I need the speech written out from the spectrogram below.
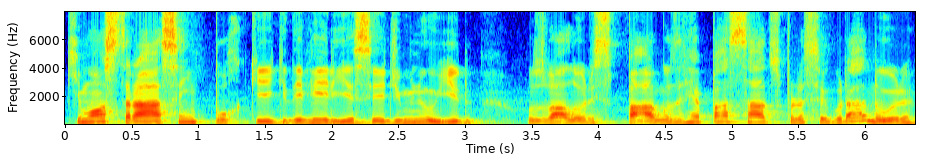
que mostrassem por que, que deveria ser diminuído os valores pagos e repassados para a seguradora.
